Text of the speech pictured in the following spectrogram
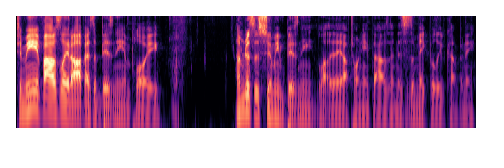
To me, if I was laid off as a Disney employee, I'm just assuming Disney laid off twenty eight thousand. This is a make believe company.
